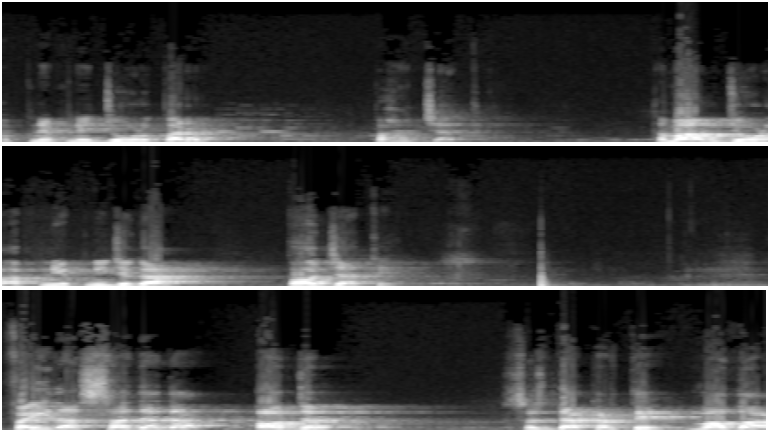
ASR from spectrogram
اپنے اپنے جوڑ پر پہنچ جاتے تمام جوڑ اپنی اپنی جگہ پہنچ جاتے۔ فعیدہ سجدہ اور جب سجدہ کرتے، وضع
